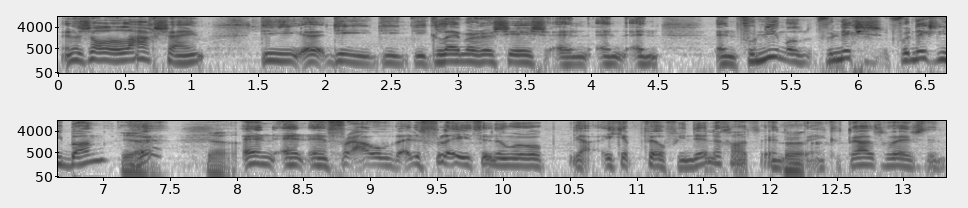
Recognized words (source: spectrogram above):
En er zal een laag zijn die, eh, die, die, die glamorous is en, en, en, en voor niemand, voor niks, voor niks niet bang. Ja. Hè? Ja. En, en, en vrouwen bij de vleet en noem maar op. Ja, ik heb veel vriendinnen gehad en Ja. ben ik getrouwd geweest. En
